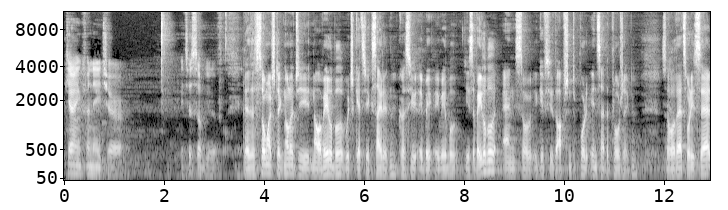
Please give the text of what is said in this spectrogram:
caring for nature. It's just so beautiful there's so much technology now available, which gets you excited because you available is available, and so it gives you the option to put it inside the project. So that's what he said.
